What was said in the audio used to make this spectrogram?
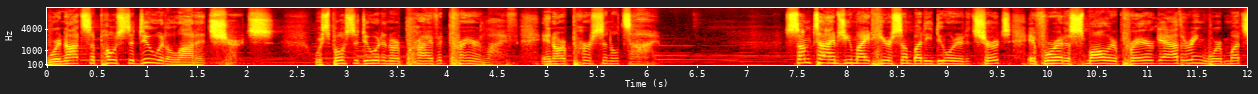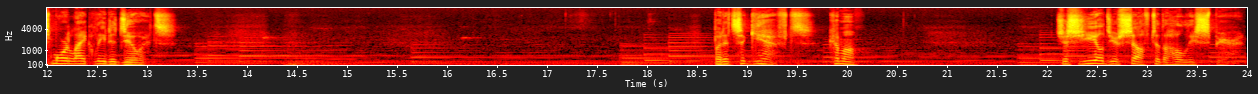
We're not supposed to do it a lot at church. We're supposed to do it in our private prayer life, in our personal time. Sometimes you might hear somebody doing it at church. If we're at a smaller prayer gathering, we're much more likely to do it. But it's a gift. Come on. Just yield yourself to the Holy Spirit.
